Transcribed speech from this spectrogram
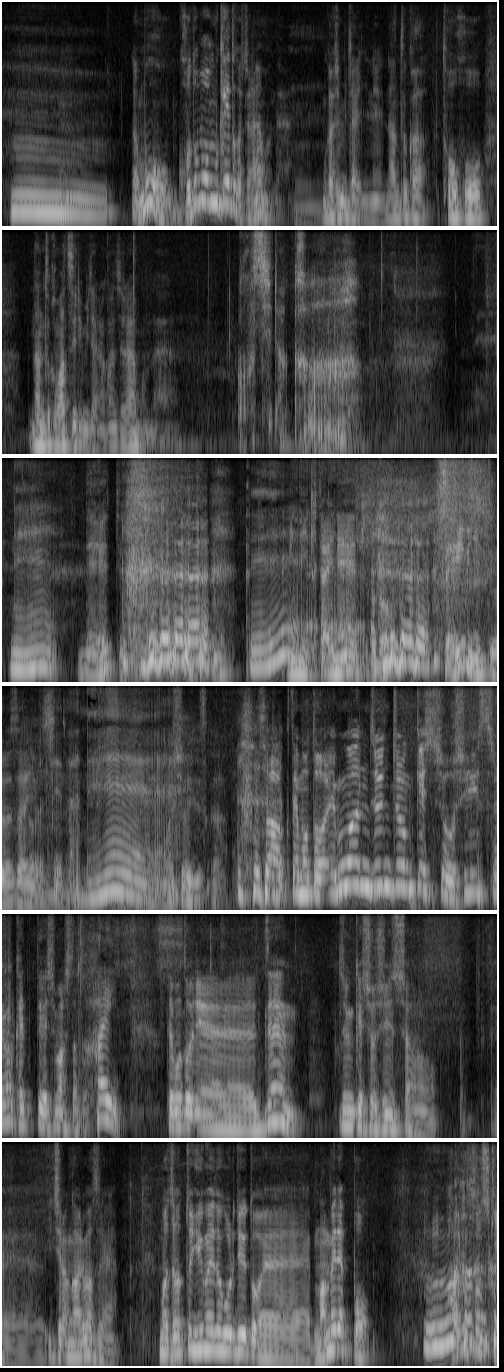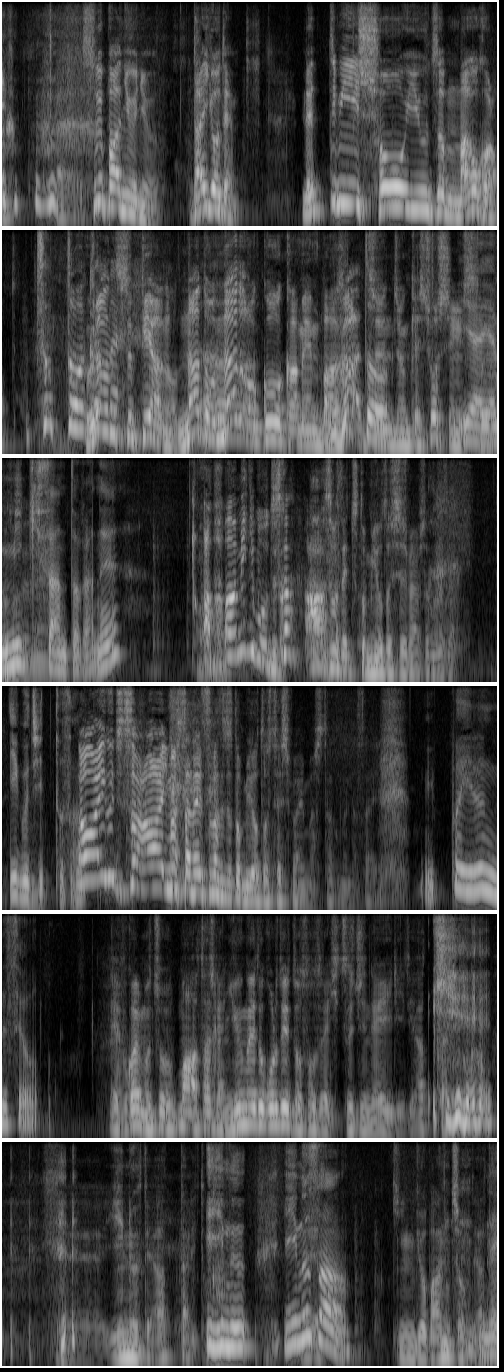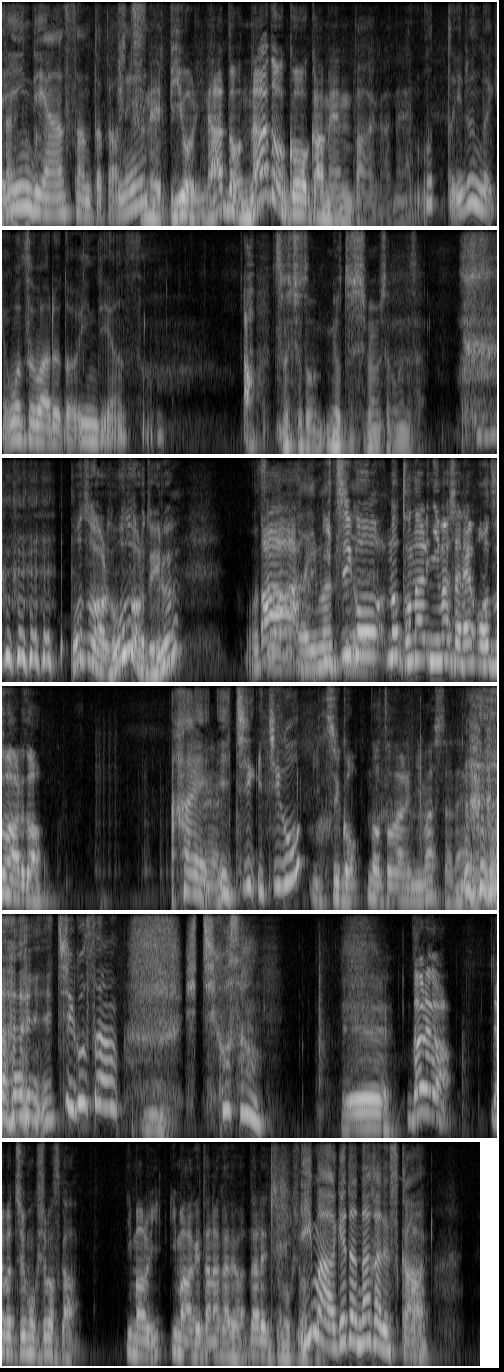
うん。だからもう子供向けとかじゃないもんね、昔みたいにねなんとか東宝なんとか祭りみたいな感じじゃないもんね。ゴジラかねねえ。って。え ねえ。見に行きたいねってこと。ぜひ見に行ってくださいよ。ね。面白いですから。さあ手元 M1 準々決勝進出者が決定しましたと。はい。手元にえー全準決勝進出者の、えー一覧がありますね。まあざっと有名どころで言うと、えー豆鉄砲。春組織、えースーパーニューニュー。大仰天レッドミーショーユーザ真心。ちょっとわフランかんない。スピアノなどなど豪華メンバーが準々決勝進出いやいやミキさんとかね。ああミキもですか？あすみません。ちょっと見落としてしまいました。ごめんなさい。EXIT さん。あ井口さん。あいましたね。すみません。ちょっと見落としてしまいました。ごめんなさい。いっぱいいるんですよ。えー他にもちょまあ確かに有名どころで言うとそうですね。羊ネイリであったりとか、えー犬であったりとか。犬。犬さん金魚番長であったりねとかインディアンスさんとかね。狐日和などなど豪華メンバーがねもっといるんだけ？どオズワルドインディアンスさん。あすみませんちょっと見落としてしまいました。ごめんなさい。オズワルドオズワルドいる？オズワあルドいます。いちごの隣にいましたねオズワルド。はい、ね。いちいちご？いちごの隣にいましたねいちごさん、いちごさん。えー、誰がやっぱ注目しますか？今の今挙げた中では誰に注目しますか？今挙げた中ですか、はい。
